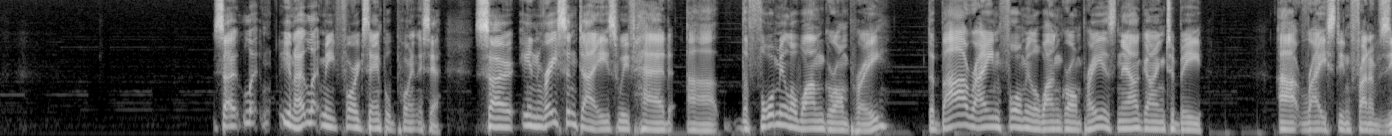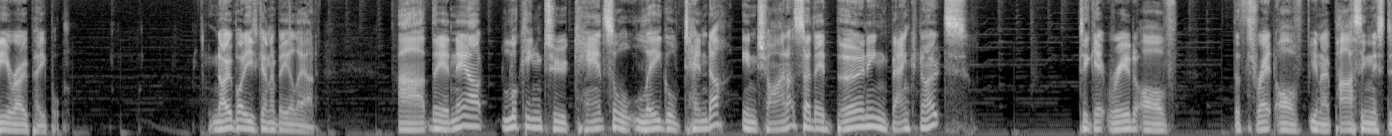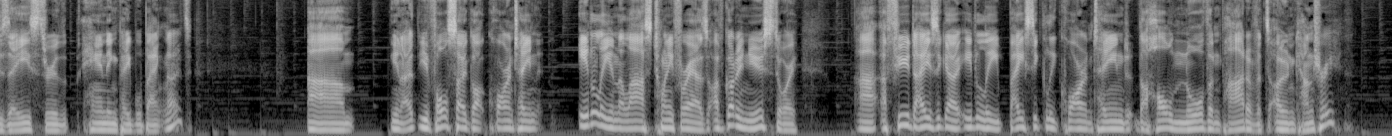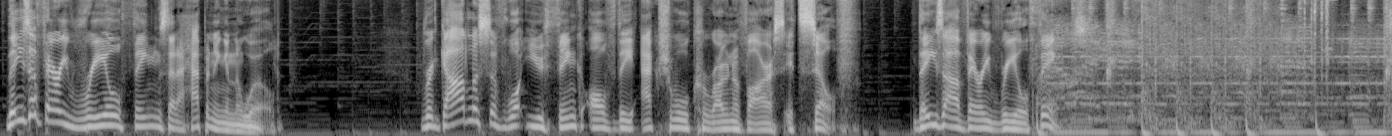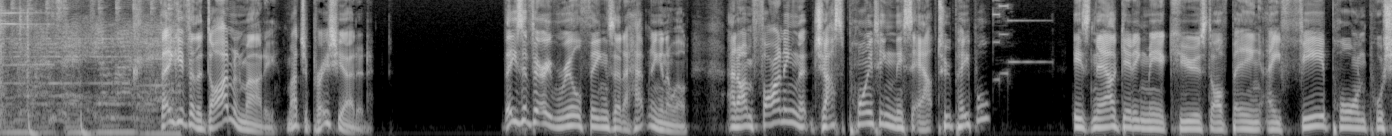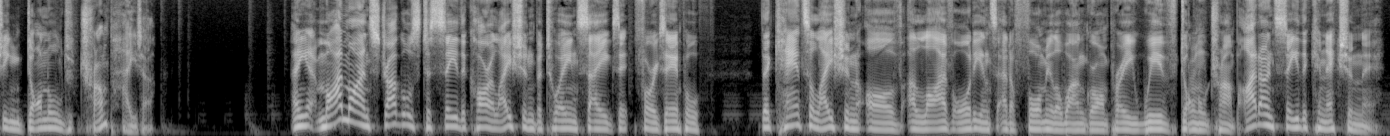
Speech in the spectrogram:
So, you know, let me, for example, point this out. So, in recent days, we've had uh, the Formula One Grand Prix. The Bahrain Formula One Grand Prix is now going to be uh, raced in front of zero people. Nobody's going to be allowed. Uh, they're now looking to cancel legal tender in China. So, they're burning banknotes to get rid of the threat of you know passing this disease through handing people banknotes. Um, you know, you've also got quarantine. Italy in the last 24 hours. I've got a news story. Uh, a few days ago, Italy basically quarantined the whole northern part of its own country. These are very real things that are happening in the world. Regardless of what you think of the actual coronavirus itself, these are very real things. Thank you for the diamond, Marty. Much appreciated. These are very real things that are happening in the world. And I'm finding that just pointing this out to people is now getting me accused of being a fear porn pushing Donald Trump hater. And yet my mind struggles to see the correlation between, say, for example, the cancellation of a live audience at a Formula One Grand Prix with Donald Trump. I don't see the connection there.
